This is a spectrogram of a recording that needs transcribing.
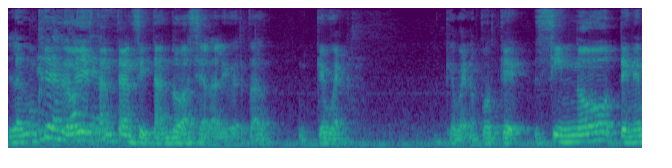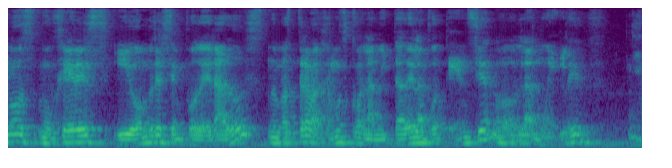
Las mujeres de hoy están transitando hacia la libertad. Qué bueno. Qué bueno, porque si no tenemos mujeres y hombres empoderados, nomás trabajamos con la mitad de la potencia, no la mueles.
